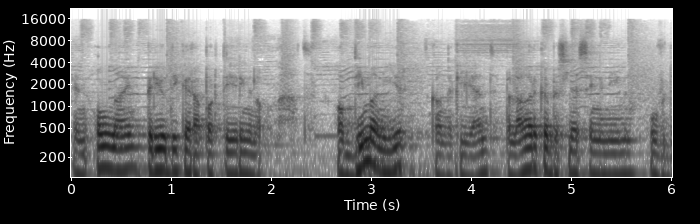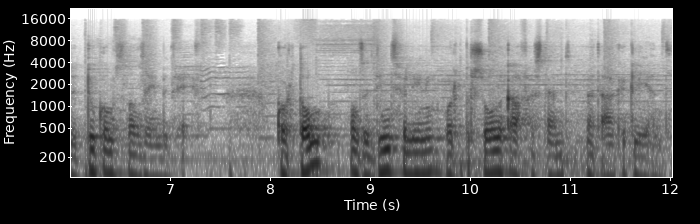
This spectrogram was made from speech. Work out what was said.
in online periodieke rapporteringen op maat. Op die manier kan de cliënt belangrijke beslissingen nemen over de toekomst van zijn bedrijf. Kortom, onze dienstverlening wordt persoonlijk afgestemd met elke cliënt.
